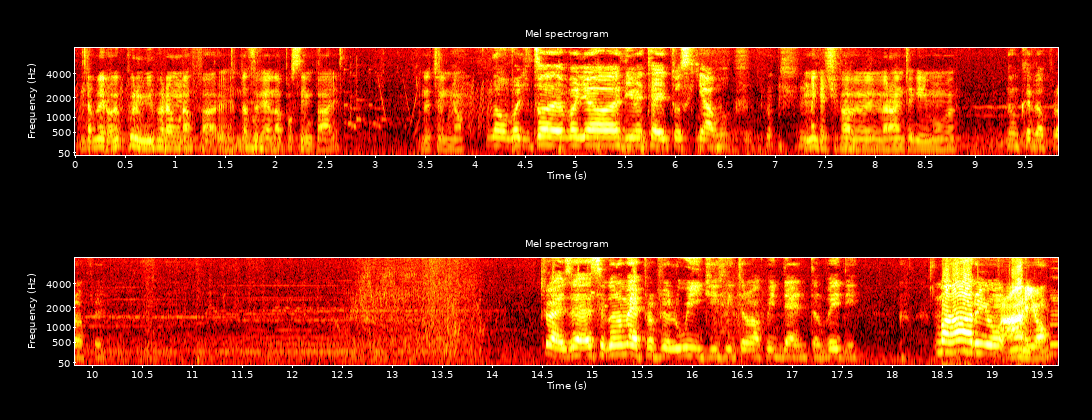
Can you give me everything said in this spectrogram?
Davvero, eppure mi pare un affare, dato che è la posta in pari. Ho detto di no. No, voglio, voglio diventare il tuo schiavo. Non è che ci fa veramente game over. Non credo proprio. Cioè, se- secondo me è proprio Luigi si trova qui dentro, vedi? Mario! Mario!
